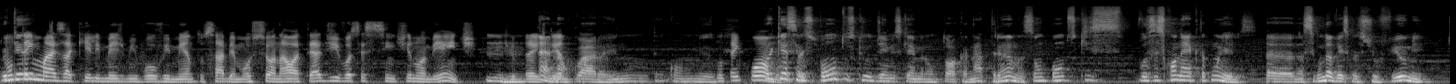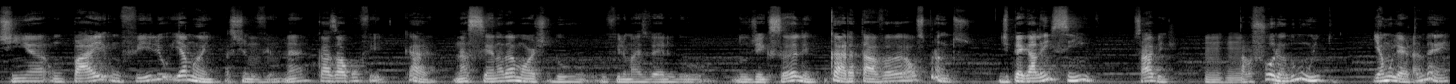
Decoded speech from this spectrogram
não Porque- tem mais aquele mesmo envolvimento, sabe, emocional, até de você se sentir no ambiente. Uhum. 3D É, não, claro, aí não tem como mesmo. Não tem como. Porque assim, os pontos que o James Cameron toca na trama são pontos que você se conecta com eles. Ah, na segunda vez que eu assisti o filme, tinha um pai, um filho e a mãe assistindo o filme, né? Um casal com filho. Cara, na cena da morte do, do filho mais velho do, do Jake Sully, o cara tava aos prantos. De pegar lencinho, sabe? Uhum. Tava chorando muito. E a mulher também.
